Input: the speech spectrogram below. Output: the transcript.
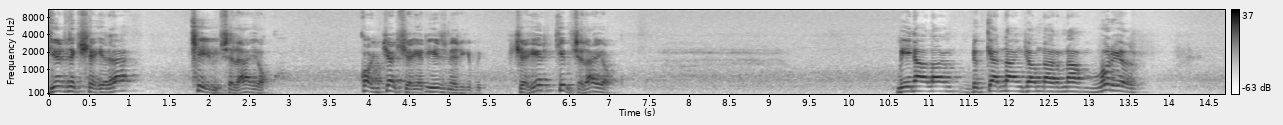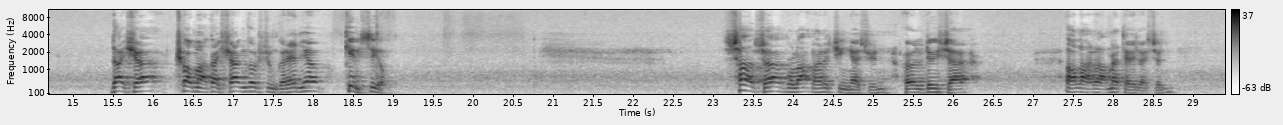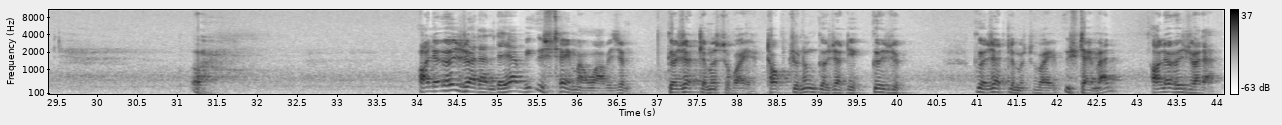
Girdik şehire, kimseler yok. Koca şehir, İzmir gibi şehir, kimseler yok. Binaların, dükkanların camlarına vuruyoruz. Daşa, çomaka, şangır şungur iniyor, kimse yok. Sağsa kulakları çinlesin, öldüyse Allah rahmet eylesin. Oh. Ali Özveren diye bir üsteğmen var bizim. Gözetleme subayı. Topçunun gözeti, gözü. Gözetleme subayı, üsteğmen. Ali Özveren.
